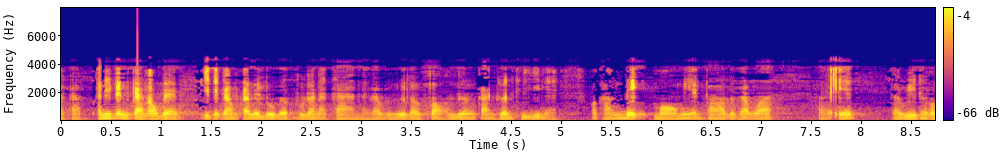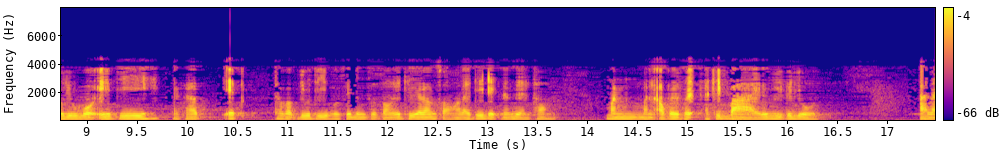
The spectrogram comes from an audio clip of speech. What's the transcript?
นะครับ อันนี้เป็นการออกแบบกิจกรรมการเรียนรู้แบบบูรณาการนะครับ ก็คือเราสอนเรื่องการเคลื่อนที่เนี่ยบางครั้งเด็กมองไม่เห็นภาพเลยครับว่าเอสวีเท่ากับยูบวกเอจีนะครับเอส เท่ากับยูดีบวกเซนหนึ่งส่วนสองเอทีกำลังสองอะไรที่เด็กนักเรียนท่อง มันมันเอาไปอธิบายหรือมีประโยชน์ อะไร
